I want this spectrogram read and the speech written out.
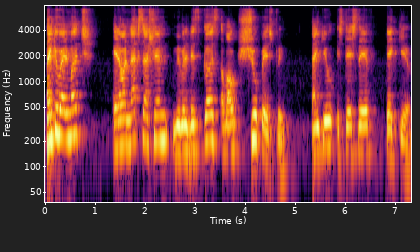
Thank you very much. In our next session, we will discuss about choux pastry. Thank you. Stay safe. Take care.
